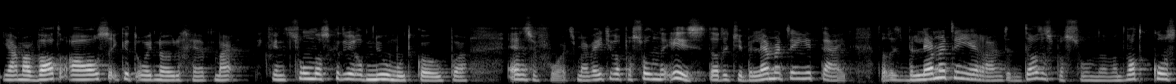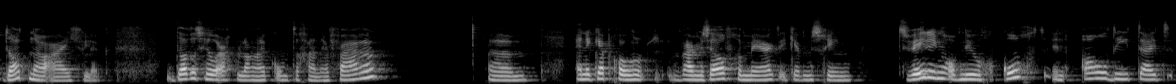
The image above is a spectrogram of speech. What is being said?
ja, maar wat als ik het ooit nodig heb? Maar vind het zonde als ik het weer opnieuw moet kopen enzovoorts. Maar weet je wat pas zonde is? Dat het je belemmert in je tijd. Dat het belemmert in je ruimte. Dat is pas zonde. Want wat kost dat nou eigenlijk? Dat is heel erg belangrijk om te gaan ervaren. Um, en ik heb gewoon bij mezelf gemerkt, ik heb misschien twee dingen opnieuw gekocht in al die tijd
